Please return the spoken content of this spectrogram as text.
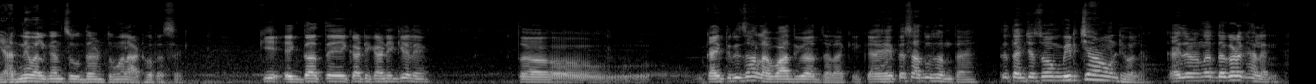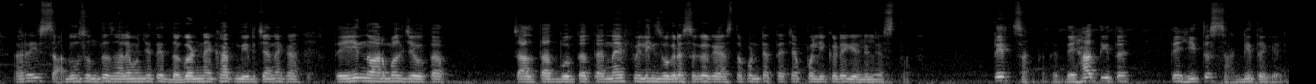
याज्ञवालकांचं उदाहरण तुम्हाला आठवत असेल की एकदा ते एका ठिकाणी गेले तर काहीतरी झाला वादविवाद झाला की काय हे तर साधू संत आहे. तर त्यांच्यासमोर मिरच्या आणून ठेवल्या. काही जणांना दगड खायला अरे साधू संत झाले म्हणजे ते दगड नाही खात मिरच्या नाही खात. तेही नॉर्मल जेवतात चालतात बोलतात. त्यांनाही फिलिंग्स वगैरे सगळं काही असतं पण त्या त्याच्या पलीकडे गेलेले असतात तेच सांगतात. ते देहातीत आहे, ते हित सांडित गेले.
